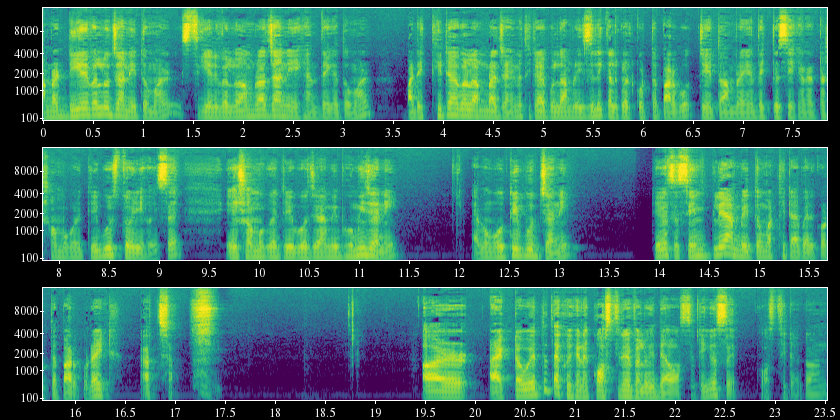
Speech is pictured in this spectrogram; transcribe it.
আমরা ডি এর ভ্যালু জানি তোমার সি এর ভ্যালু আমরা জানি এখান থেকে তোমার বাট এই থিটার ভ্যালু আমরা জানি না থিটার ভ্যালু আমরা ইজিলি ক্যালকুলেট করতে পারব, যেহেতু আমরা এখানে দেখতেছি এখানে একটা সমকোণী ত্রিভুজ তৈরি হয়েছে। এই সমকোণী ত্রিভুজে আমি ভূমি জানি এবং অতিভুজ জানি। ঠিক আছে? সিম্পলি আমি তোমার থিটা বের করতে পারব রাইট আচ্ছা। আর একটা ওয়েতে দেখো এখানে কস্তিটার ভ্যালু দেওয়া আছে, ঠিক আছে? কস্তিটা কারণ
